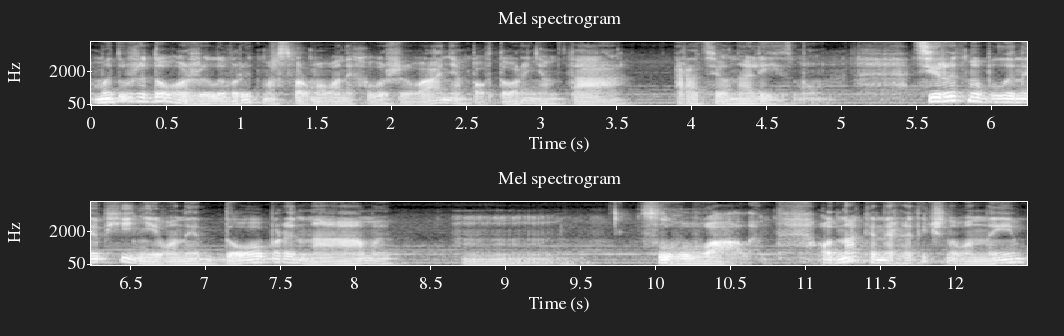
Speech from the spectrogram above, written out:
Ми дуже довго жили в ритмах, сформованих виживанням, повторенням та раціоналізмом. Ці ритми були необхідні, і вони добре нами м, слугували. Однак енергетично вони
